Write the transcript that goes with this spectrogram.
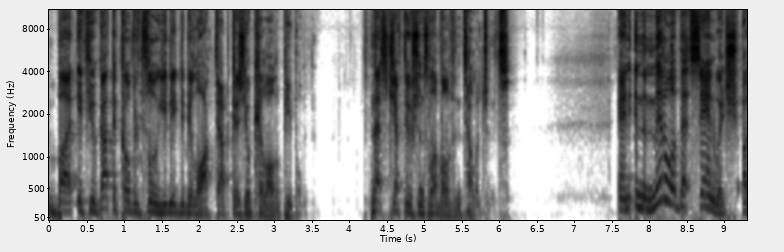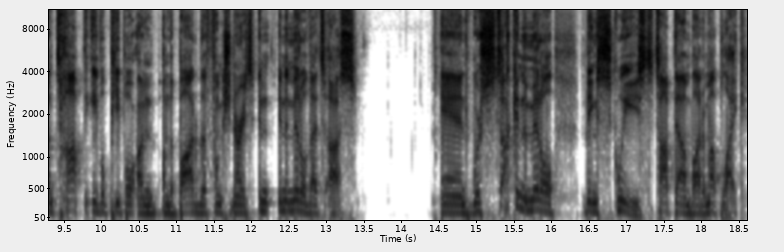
But if you got the COVID flu, you need to be locked up because you'll kill all the people. That's Jeff Duchin's level of intelligence. And in the middle of that sandwich, on top, the evil people, on, on the bottom, the functionaries, in, in the middle, that's us. And we're stuck in the middle, being squeezed, top down, bottom up like.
